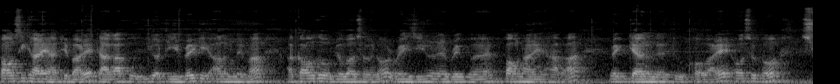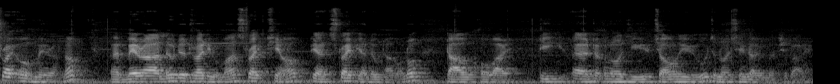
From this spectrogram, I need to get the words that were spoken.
ပေါင်းစည်းထားတဲ့ဟာဖြစ်ပါတယ်ဒါကပို့ပြီးတော့ဒီ rate တွေအားလုံးတွေမှာအကောင်းဆုံးပြောပါဆိုရင်တော့ rate 0နဲ့ rate 1ပေါင်းထားတဲ့ဟာပါ rate 10လို့လည်းသူခေါ်ပါတယ် also ခေါ် strike of mirror เนาะ mirror လောက်တဲ့ drive တွေမှာ strike ဖြစ်အောင်ပြန် strike ပြန်လုပ်တာပေါ့เนาะဒါကိုခေါ်ပါတယ်ဒီ technology အကြောင်းလေးကိုကျွန်တော်ရှင်းပြပေးမှာဖြစ်ပါတယ်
